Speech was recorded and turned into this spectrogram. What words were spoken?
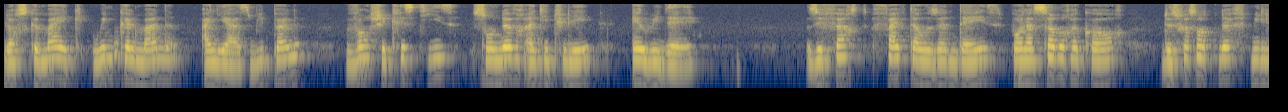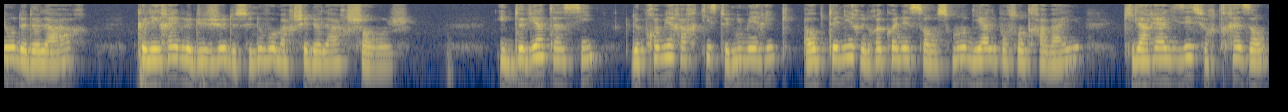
lorsque Mike Winkelmann, alias Beeple, vend chez Christie's son œuvre intitulée Everyday. The First 5000 Days pour la somme record de 69 millions de dollars que les règles du jeu de ce nouveau marché de l'art changent. Il devient ainsi le premier artiste numérique à obtenir une reconnaissance mondiale pour son travail qu'il a réalisé sur 13 ans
